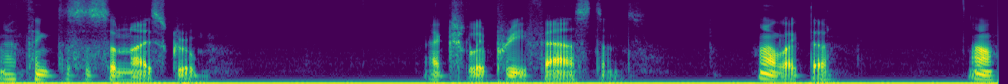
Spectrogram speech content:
I think this is a nice group. Actually pretty fast and I like that. Oh.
